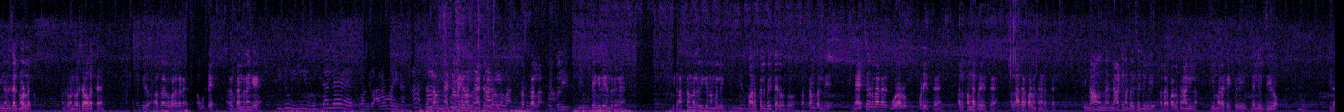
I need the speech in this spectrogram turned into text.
ಇನ್ನು ರಿಸಲ್ಟ್ ನೋಡಬೇಕು. ಅಂದರೆ ಒಂದು ವರ್ಷ ಹೋಗುತ್ತೆ. ಇದು ಅದರ ಒಳಗಡೆ ಆ ಉಡ್ಡೆ ಗಂಧದಂಗೆ. ಇದು ಈ ಉಡ್ಡಲ್ಲೇ ಒಂದು ಇರತ್ತಾ? ಇಲ್ಲ ನ್ಯಾಚುರಲ್ ಆಗಿರಲ್ಲ ನ್ಯಾಚುರಲ್ ಆಗಿರಲ್ಲ. ಪ್ರೊಸೆಸ್ ಅಲ್ಲ. ಆ್ಯಕ್ಚುಲಿ ಈ ಹುಡ್ಡೆ ಹೆಂಗಿದೆ ಅಂದರೆ ಇದು ಅಸ್ಸಾಂದಲ್ಲಿ ಈಗ ನಮ್ಮಲ್ಲಿ ಭಾರತದಲ್ಲಿ ಬೆಳೀತಾ ಇರೋದು. ಅಸ್ಸಾಂದಲ್ಲಿ ನ್ಯಾಚುರಲ್ ಆಗಿ ಅದಕ್ಕೆ ಬೋರರ್ ಹೊಡೆಯುತ್ತೆ ಅಲ್ಲಿ ಫಂಗಸ್ ಬೆಳೆಯುತ್ತೆ ಅಲ್ಲಿ ಅಗರ್ ಫಾರ್ಮೇಷನ್ ಆಗುತ್ತೆ. ಈ ನಾವು ನಾಟಿ ಮಾಡಿ ಬೆಳೆಸಿದ್ದೀವಿ ಅಗರ್ ಫಾರ್ಮೇಷನ್ ಆಗಿಲ್ಲ. ಈ ಮರಕ್ಕೆ ಆ್ಯಕ್ಚುಲಿ ವ್ಯಾಲ್ಯೂ ಜೀರೋ ಇದು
